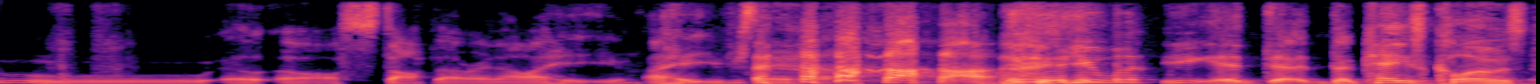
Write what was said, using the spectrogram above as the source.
Ooh. Oh, stop that right now. I hate you. I hate you for saying that. you, you the, the case closed.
